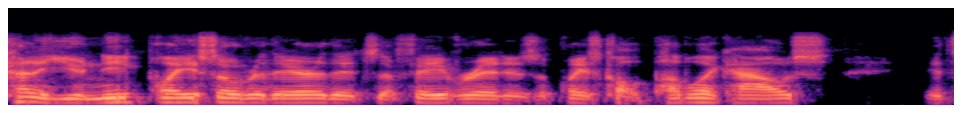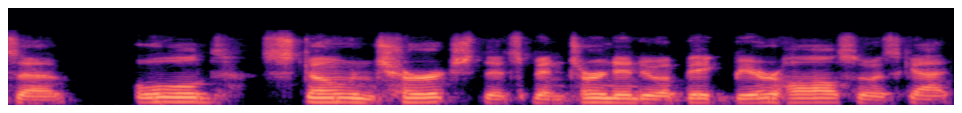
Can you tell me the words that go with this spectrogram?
kind of unique place over there that's a favorite is a place called Public House. It's a old stone church that's been turned into a big beer hall. So it's got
